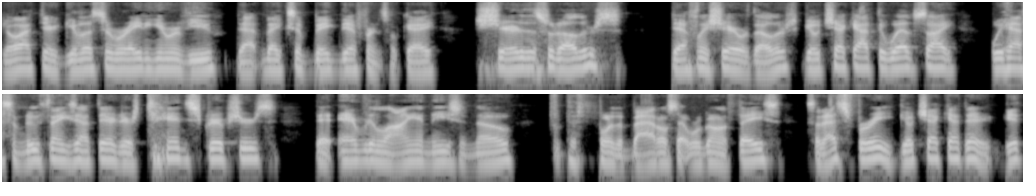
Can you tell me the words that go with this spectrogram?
go out there, give us a rating and review. That makes a big difference. Okay. Share this with others. Definitely share with others. Go check out the website. We have some new things out there. There's 10 scriptures that every lion needs to know for the, for the battles that we're going to face. So that's free. Go check out there. Get,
